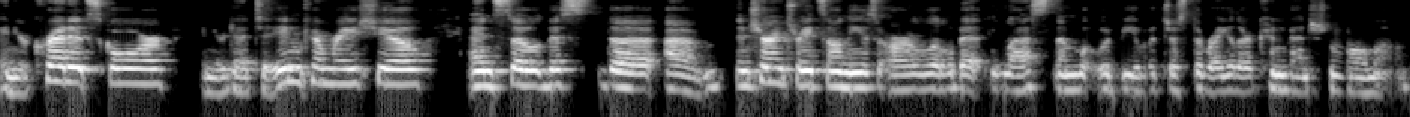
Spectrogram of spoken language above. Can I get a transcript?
and your credit score and your debt to income ratio. And so this the um, insurance rates on these are a little bit less than what would be with just the regular conventional loan.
